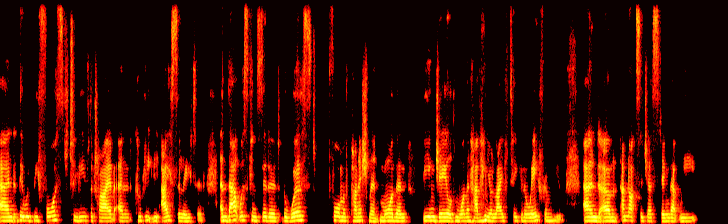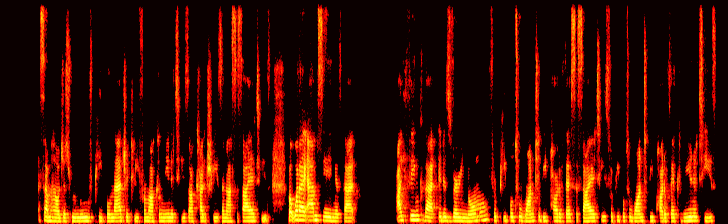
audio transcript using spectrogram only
and they would be forced to leave the tribe and completely isolated. And that was considered the worst form of punishment, more than being jailed, more than having your life taken away from you. And um, I'm not suggesting that we somehow just remove people magically from our communities, our countries, and our societies. But what I am saying is that I think that it is very normal for people to want to be part of their societies, for people to want to be part of their communities.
